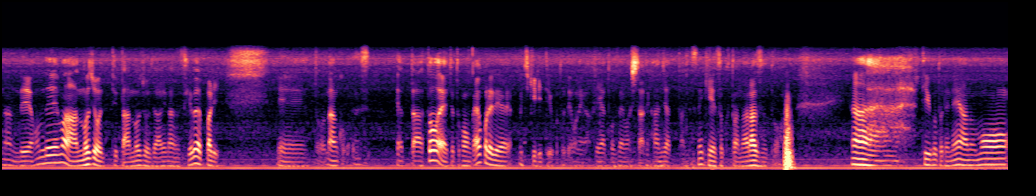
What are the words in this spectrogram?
うん、なんでほんでまあ案の定って言った案の定であれなんですけどやっぱりえっ、と何個やった後、えちょっと今回はこれで打ち切りということでお願いありがとうございましたって感じだったんですね。継続とはならずと。あーっていうことでね、あのも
